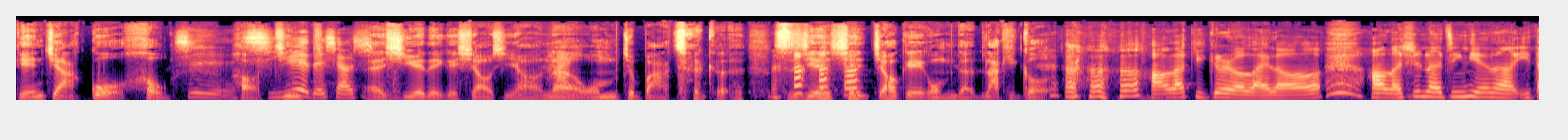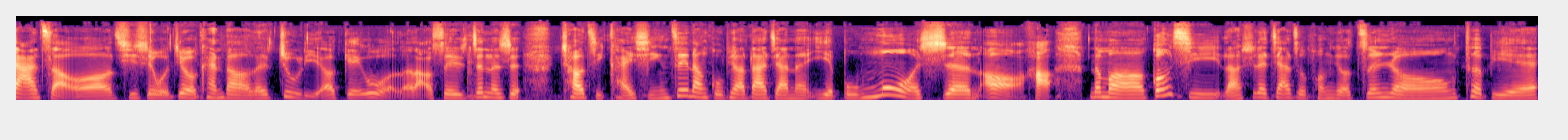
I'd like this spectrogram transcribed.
年假过后是好喜悦的消息，呃喜悦的一个消息哈。那我们就把这个时间先交给我们的 Lucky Girl。好，Lucky Girl 来喽。好，老师呢？今天呢，一大早哦，其实我就看到了助理要给我了啦，所以真的是超级开心。这档股票大家呢也不陌生哦。好，那么恭喜老师的家族朋友尊荣特别，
